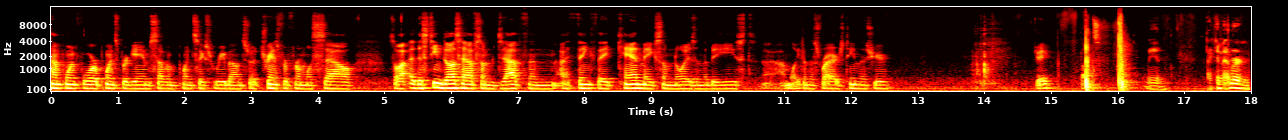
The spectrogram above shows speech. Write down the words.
10.4 points per game, 7.6 rebounds, so a transfer from LaSalle. So uh, this team does have some depth, and I think they can make some noise in the Big East. I'm liking this Friars team this year. Jake, thoughts? Man, I can never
